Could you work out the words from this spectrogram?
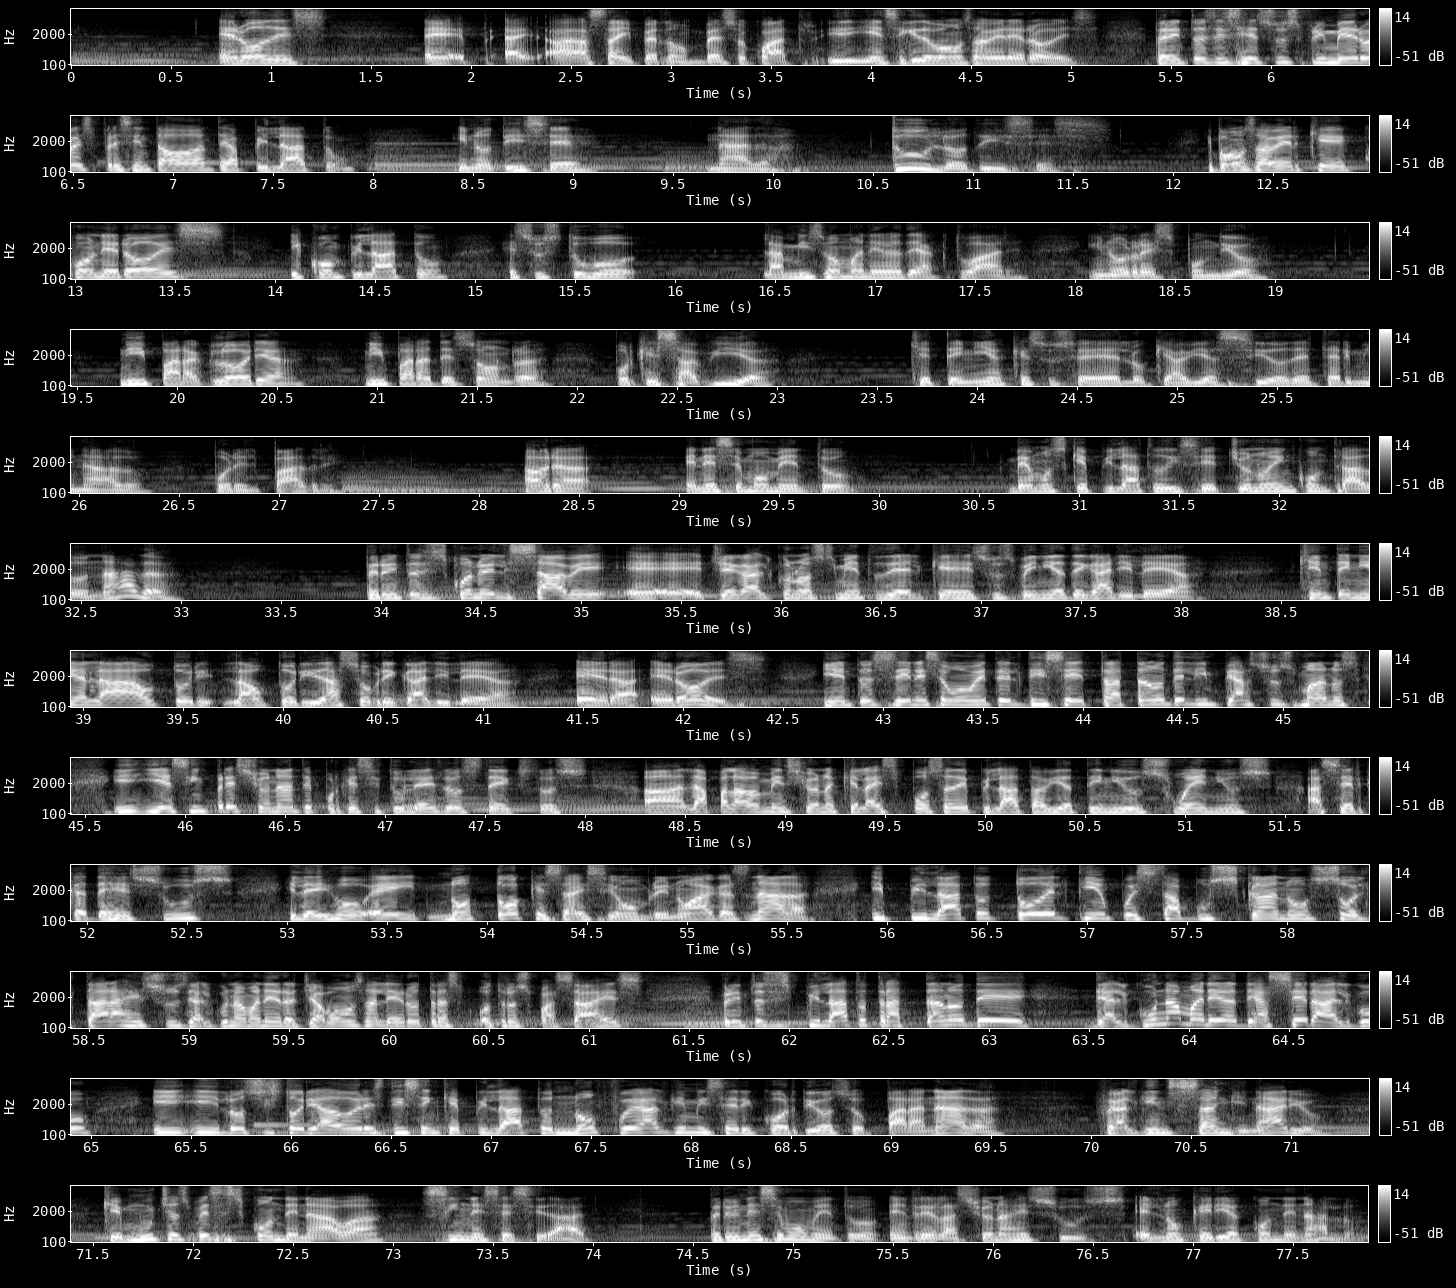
Herodes eh, eh, hasta ahí, perdón, verso 4. Y, enseguida vamos a ver Herodes. Pero entonces Jesús primero es presentado ante Pilato y nos dice nada. Tú lo dices. Y vamos a ver que con Herodes y con Pilato Jesús tuvo la misma manera de actuar y no respondió. Ni para gloria ni para deshonra, porque sabía que tenía que suceder lo que había sido determinado por el Padre. Ahora, en ese momento, vemos que Pilato dice, yo no he encontrado nada. Pero entonces cuando él sabe, eh, eh, llega al conocimiento de él que Jesús venía de Galilea, quien tenía la, autoridad sobre Galilea era Herodes. Y entonces en ese momento él dice, tratando de limpiar sus manos, y, es impresionante porque si tú lees los textos, ah, la palabra menciona que la esposa de Pilato había tenido sueños acerca de Jesús y le dijo, hey, no toques a ese hombre, no hagas nada. Y Pilato todo el tiempo está buscando soltar a Jesús de alguna manera. Ya vamos a leer otras, otros pasajes, pero entonces Pilato tratando de, de alguna manera de hacer algo, y, y los historiadores dicen que Pilato no fue alguien misericordioso para nada, fue alguien sanguinario que muchas veces condenaba sin necesidad. Pero en ese momento, en relación a Jesús, él no quería condenarlo.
